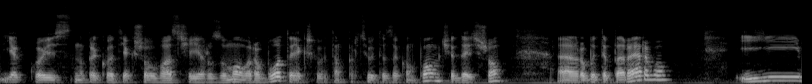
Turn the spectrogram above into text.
якоїсь, наприклад, якщо у вас ще є розумова робота, якщо ви там працюєте за компом чи десь що, е, робити перерву і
